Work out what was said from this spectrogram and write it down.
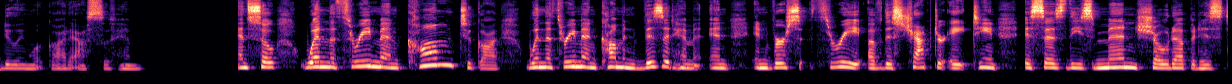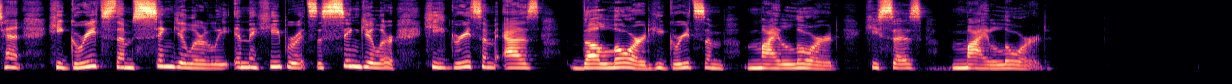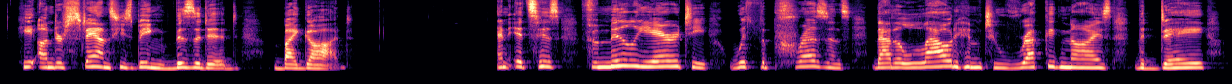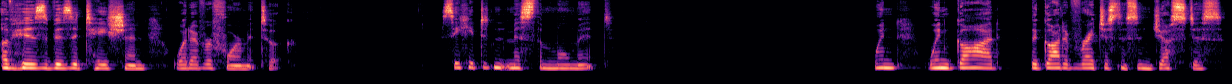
doing what God asks of him. And so when the three men come to God, when the three men come and visit him, and in verse 3 of this chapter 18, it says these men showed up at his tent. He greets them singularly. In the Hebrew, it's the singular. He greets them as the Lord. He greets them, my Lord. He says, my Lord. He understands he's being visited by God. And it's his familiarity with the presence that allowed him to recognize the day of his visitation, whatever form it took. See, he didn't miss the moment. When, when God, the God of righteousness and justice,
